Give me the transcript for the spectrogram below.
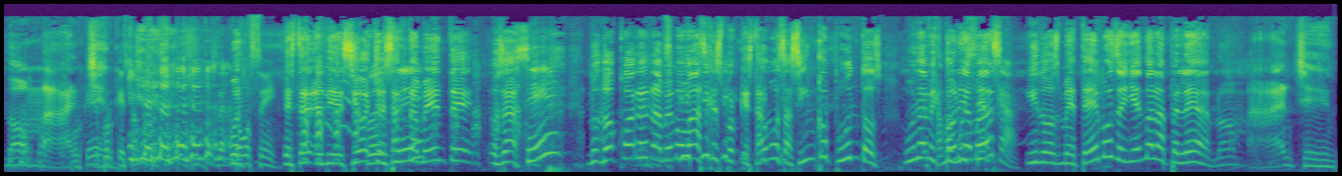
No manches. ¿Por qué? Porque estamos a cinco puntos del 12. Está el 18, pues exactamente. O sea, no, no, corran a Memo Vázquez porque estamos a cinco puntos. Una victoria más y nos metemos de yendo a la pelea. No manchen.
